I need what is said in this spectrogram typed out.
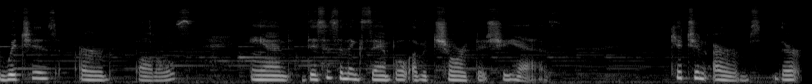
Witches' herb bottles. And this is an example of a chart that she has. Kitchen herbs. They're,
